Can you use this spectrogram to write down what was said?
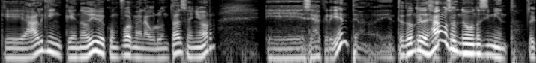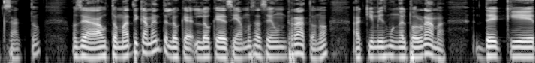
que alguien que no vive conforme a la voluntad del Señor eh, sea creyente, hermano Eddie. Entonces, ¿dónde dejamos Exacto. el nuevo nacimiento? Exacto. O sea, automáticamente lo que, lo que decíamos hace un rato, ¿no? Aquí mismo en el programa, de que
